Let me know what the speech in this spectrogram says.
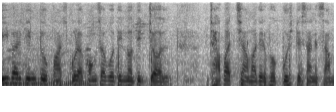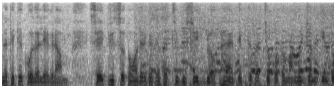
এইবার কিন্তু পাঁশকুড়া কংসাবতী নদীর জল ঝাঁপাচ্ছে আমাদের ভোগপুর স্টেশনের সামনে থেকে কোদালিয়া গ্রাম। সেই দৃশ্য তোমাদেরকে দেখাচ্ছি বিশ্বজিৎ ব্লক হ্যাঁ দেখতে পাচ্ছ কত মানুষজন কিন্তু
